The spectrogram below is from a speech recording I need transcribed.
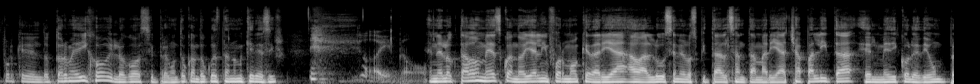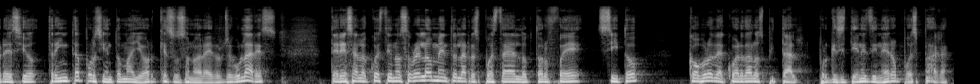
porque el doctor me dijo y luego si pregunto cuánto cuesta no me quiere decir. Ay, no. En el octavo mes, cuando ella le informó que daría a luz en el hospital Santa María Chapalita, el médico le dio un precio 30% mayor que sus honorarios regulares. Teresa lo cuestionó sobre el aumento y la respuesta del doctor fue, cito, cobro de acuerdo al hospital, porque si tienes dinero, pues paga.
